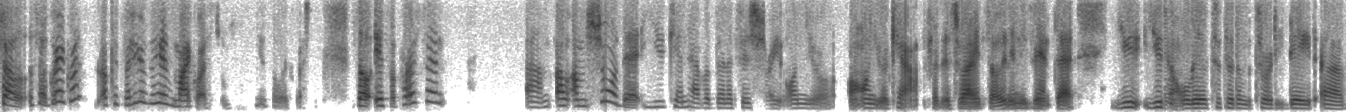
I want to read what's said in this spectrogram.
so, so great. question. Okay, so here's here's my question. Here's the question. So, if a person, um, I'm sure that you can have a beneficiary on your on your account for this, right? So, in an event that you you don't live to, to the maturity date of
